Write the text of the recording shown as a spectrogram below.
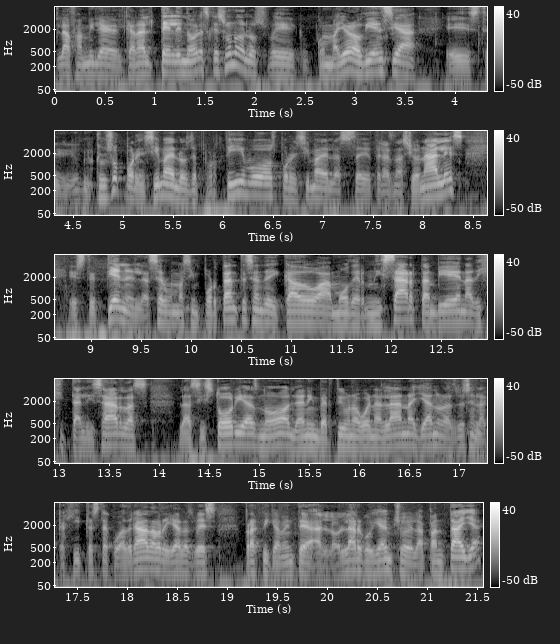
la familia del canal Telenovelas, que es uno de los eh, con mayor audiencia, este, incluso por encima de los deportivos, por encima de las eh, transnacionales. Este, tienen el acervo más importante, se han dedicado a modernizar también, a digitalizar las, las historias, ¿no? Le han invertido una buena lana, ya no las ves en la cajita esta cuadrada, ahora ya las ves prácticamente a lo largo y ancho de la pantalla.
